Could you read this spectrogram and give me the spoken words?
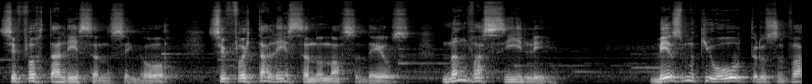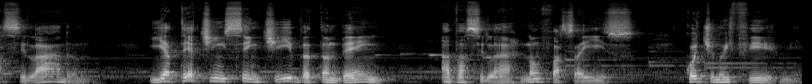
Se fortaleça no Senhor, se fortaleça no nosso Deus, não vacile. Mesmo que outros vacilaram, e até te incentiva também a vacilar, não faça isso. Continue firme.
